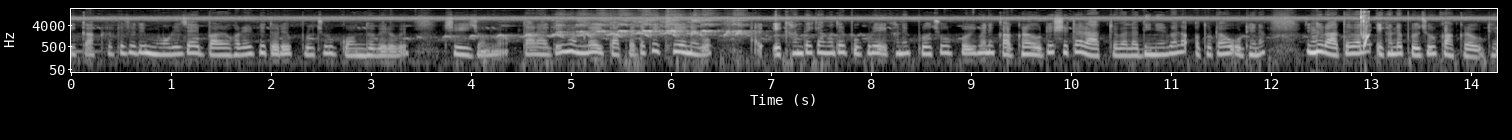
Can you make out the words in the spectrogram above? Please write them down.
এই কাঁকড়াটা যদি মরে যায় বা ঘরের ভেতরে প্রচুর গন্ধ বেরোবে, সেই জন্য। তার আগেই আমরা এই কাঁকড়াটাকে খেয়ে নেব। আর এখান থেকে আমাদের পুকুরে এখানে প্রচুর পরিমাণে কাঁকড়া ওঠে, সেটা রাত্রেবেলা, দিনের বেলা অতটাও ওঠে না। কিন্তু রাতেরবেলা এখানে প্রচুর কাঁকড়া ওঠে।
